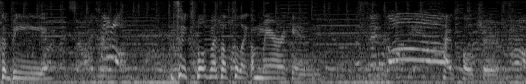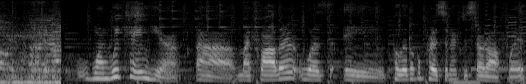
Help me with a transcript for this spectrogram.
to be to expose myself to like American type culture when we came here, uh, my father was a political prisoner to start off with,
